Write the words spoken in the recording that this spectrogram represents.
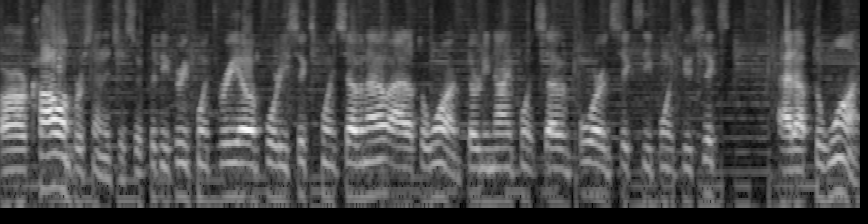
are our column percentages. So 53.30 and 46.70 add up to 1. 39.74 and 60.26 add up to 1.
